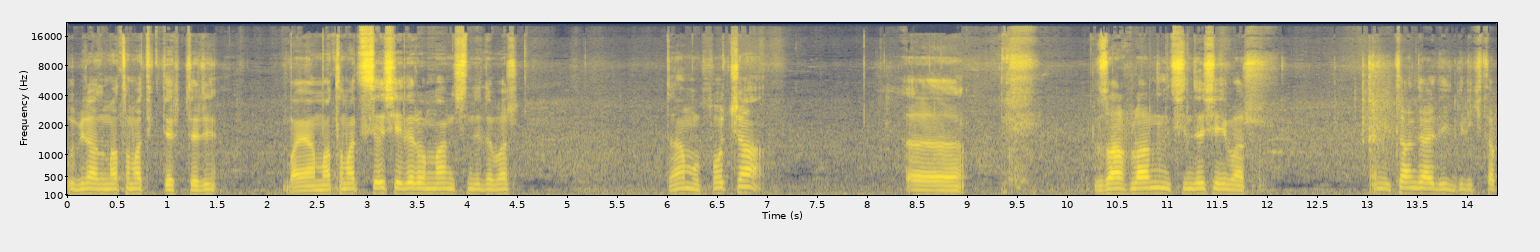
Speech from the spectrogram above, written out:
bu biraz matematik defteri. Bayağı matematiksel şeyler onların içinde de var. Tamam mı? Poça eee zarflarının içinde şey var. Hem İtalya ile ilgili kitap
